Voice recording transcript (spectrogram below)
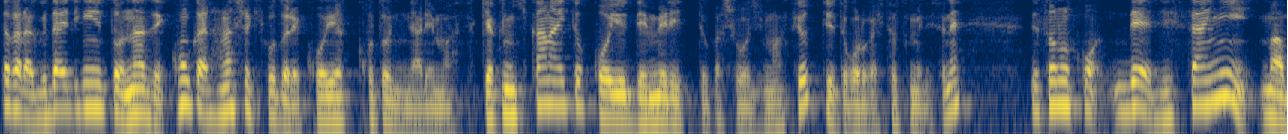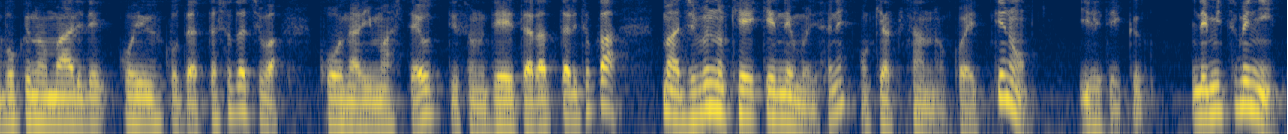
だから具体的に言うと、なぜ今回の話を聞くことでこういうことになれます。逆に聞かないとこういうデメリットが生じますよっていうところが一つ目ですよね。で、その子、で、実際に、まあ僕の周りでこういうことやった人たちはこうなりましたよっていうそのデータだったりとか、まあ自分の経験でもいいですよね。お客さんの声っていうのを入れていく。で、三つ目に、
